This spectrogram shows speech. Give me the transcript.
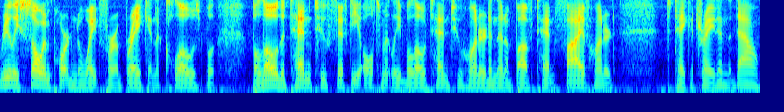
Really so important to wait for a break and a close be- below the 10,250, ultimately below 10,200, and then above 10,500 to take a trade in the Dow.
